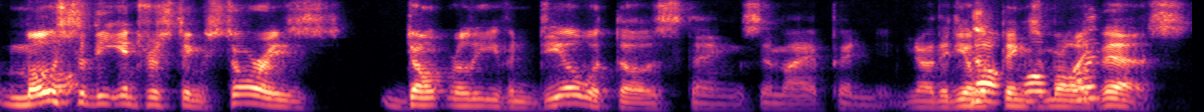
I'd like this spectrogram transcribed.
most of the interesting stories don't really even deal with those things, in my opinion. You know, they deal No, with things well, more like this.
